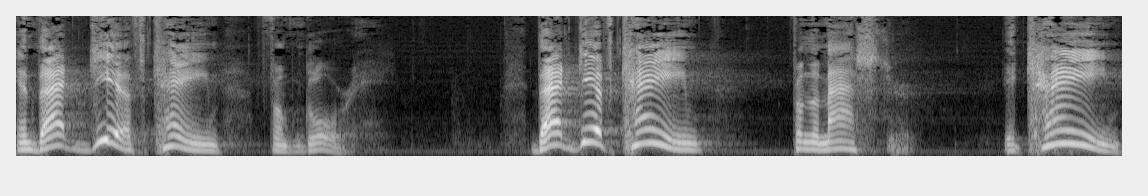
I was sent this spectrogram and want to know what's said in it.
and that gift came from glory. That gift came from the Master. It came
